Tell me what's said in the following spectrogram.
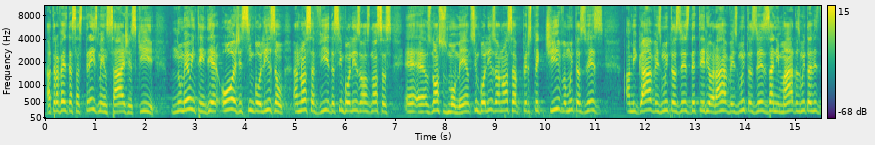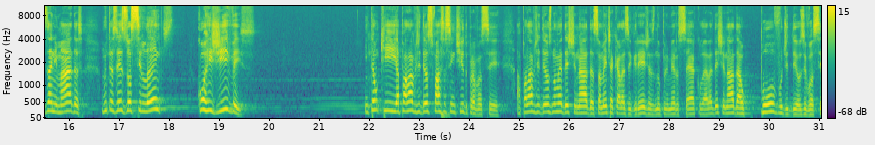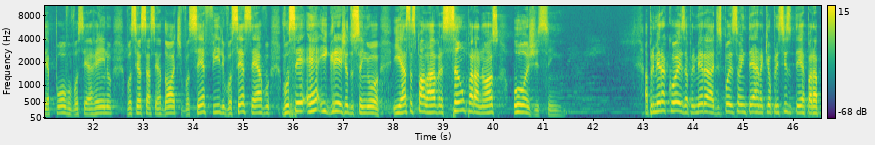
através dessas três mensagens que no meu entender, hoje simbolizam a nossa vida, simbolizam as nossas, é, é, os nossos momentos, simbolizam a nossa perspectiva, muitas vezes amigáveis, muitas vezes deterioráveis, muitas vezes animadas, muitas vezes desanimadas, muitas vezes oscilantes, corrigíveis. Então, que a palavra de Deus faça sentido para você. A palavra de Deus não é destinada somente àquelas igrejas no primeiro século, ela é destinada ao povo de Deus, e você é povo, você é reino, você é sacerdote, você é filho, você é servo, você é igreja do Senhor, e essas palavras são para nós hoje, sim. A primeira coisa, a primeira disposição interna que eu preciso ter para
